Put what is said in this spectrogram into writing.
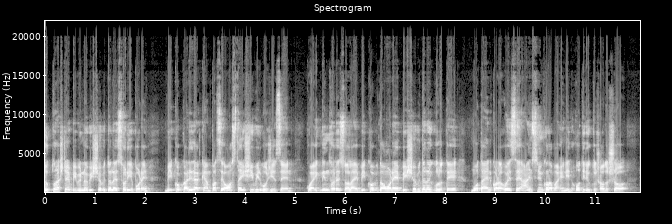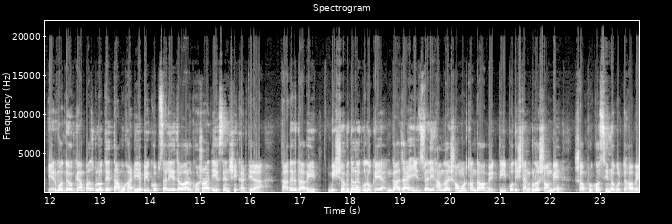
যুক্তরাষ্ট্রের বিভিন্ন বিশ্ববিদ্যালয়ে ছড়িয়ে পড়ে। বিক্ষোভকারীরা ক্যাম্পাসে অস্থায়ী শিবির বসিয়েছেন। কয়েকদিন ধরে চলায় বিক্ষোভ দমনে বিশ্ববিদ্যালয়গুলোতে মোতায়েন করা হয়েছে আইনশৃঙ্খলা বাহিনীর অতিরিক্ত সদস্য। এর মধ্যেও ক্যাম্পাসগুলোতে তাঁবু খাটিয়ে বিক্ষোভ চালিয়ে যাওয়ার ঘোষণা দিয়েছেন শিক্ষার্থীরা। তাদের দাবি, বিশ্ববিদ্যালয়গুলোকে গাজায় ইসরায়েলি হামলায় সমর্থন দেওয়া ব্যক্তি প্রতিষ্ঠানগুলোর সঙ্গে সম্পর্ক ছিন্ন করতে হবে।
